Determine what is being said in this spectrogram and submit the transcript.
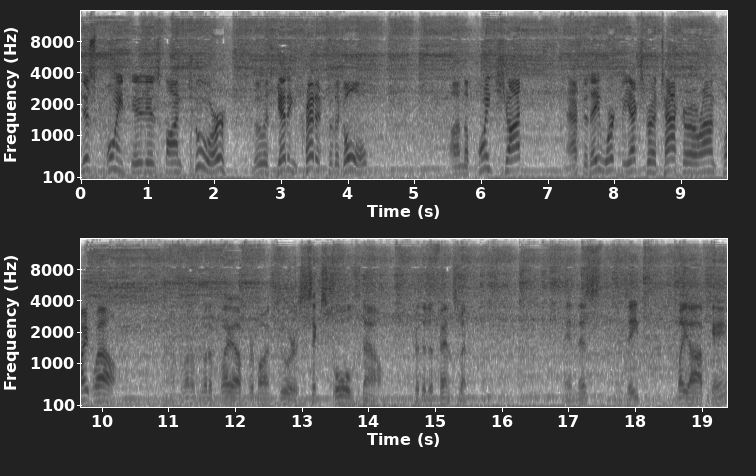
this point, it is Montour who is getting credit for the goal on the point shot after they worked the extra attacker around quite well. What a, what a playoff for Montour. Six goals now for the defenseman. In this his eighth playoff game.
